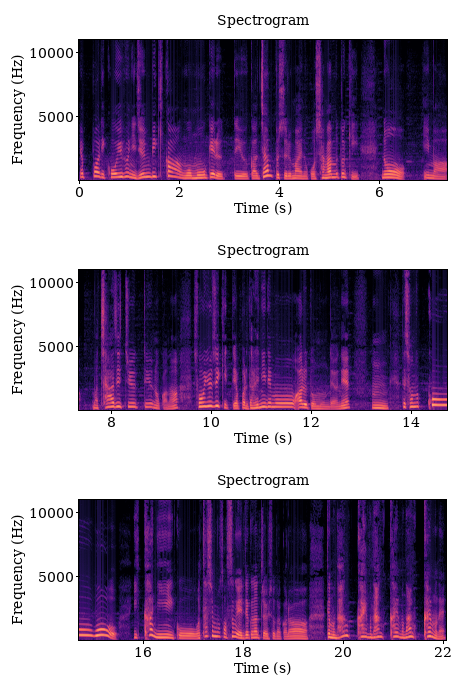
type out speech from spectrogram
やっぱりこういうふうに準備期間を設けるっていうかジャンプする前のこうしゃがむ時の今まあ、チャージ中っていうのかな。そういう時期ってやっぱり誰にでもあると思うんだよね。うん、でその子をいかにこう私もさすぐやりたくなっちゃう人だからでも何回も何回も何回もね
